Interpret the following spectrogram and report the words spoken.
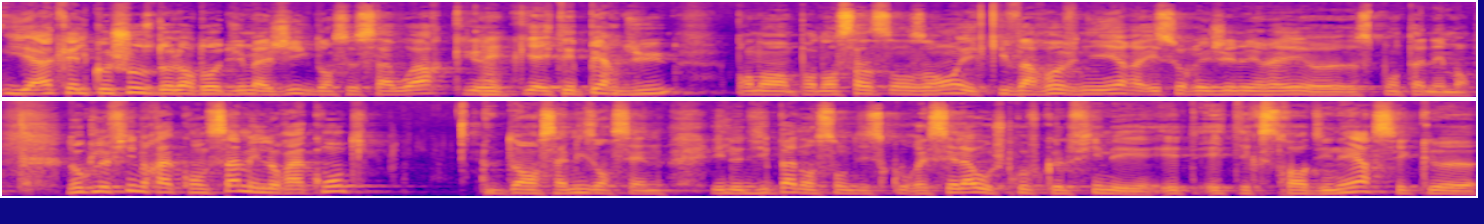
y a quelque chose de l'ordre du magique dans ce savoir qui a été perdu pendant, pendant 500 ans et qui va revenir et se régénérer euh, spontanément. Donc le film raconte ça, mais il le raconte dans sa mise en scène. Il le dit pas dans son discours. Et c'est là où je trouve que le film est, extraordinaire, c'est que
